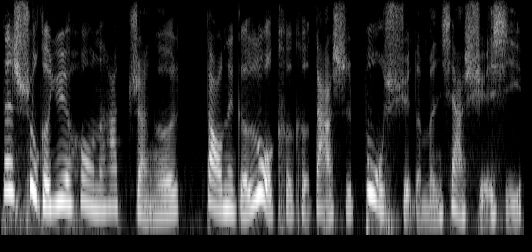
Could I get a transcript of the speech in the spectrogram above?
但数个月后呢，他转而。到那个洛可可大师布雪的门下学习，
